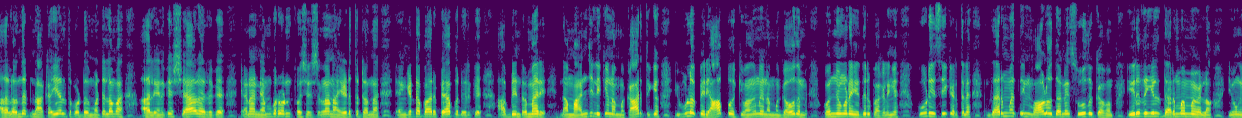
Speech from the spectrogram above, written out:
அதில் வந்துட்டு நான் கையெழுத்து போட்டது மட்டும் இல்லாமல் அதில் எனக்கு ஷேரும் இருக்குது ஏன்னா நம்பர் ஒன் பொசிஷன்லாம் நான் எடுத்துகிட்டு வந்தேன். என்கிட்ட பாரு பேப்பர் இருக்குது அப்படின்ற மாதிரி நம்ம அஞ்சலிக்கும், நம்ம கார்த்திக்கும் இவ்வளோ பெரிய ஆப்பு வைக்குவாங்கன்னு நம்ம கௌதம் கொஞ்சம் கூட எதிர்பார்க்கலைங்க. கூடிய சீக்கிரத்தில் தர்மத்தின் வாளுதானே சூதுக்கவம் இறுதியில் தர்மமே வெல்லும். இவங்க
